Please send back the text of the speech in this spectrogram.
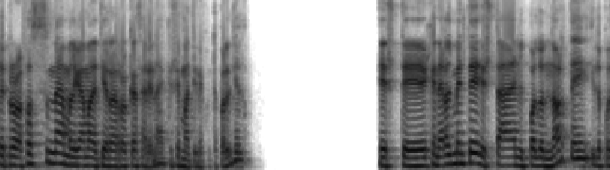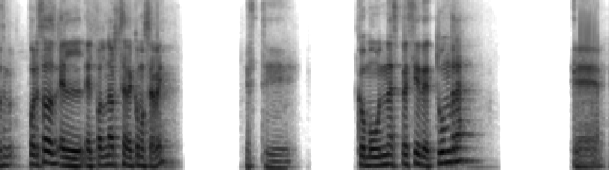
El permafrost es una amalgama de tierra, rocas, arena que se mantiene junto por el hielo. Este, generalmente está en el polo norte y lo puedes- por eso el, polo norte se ve como se ve. Este, como una especie de tundra. Eh,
